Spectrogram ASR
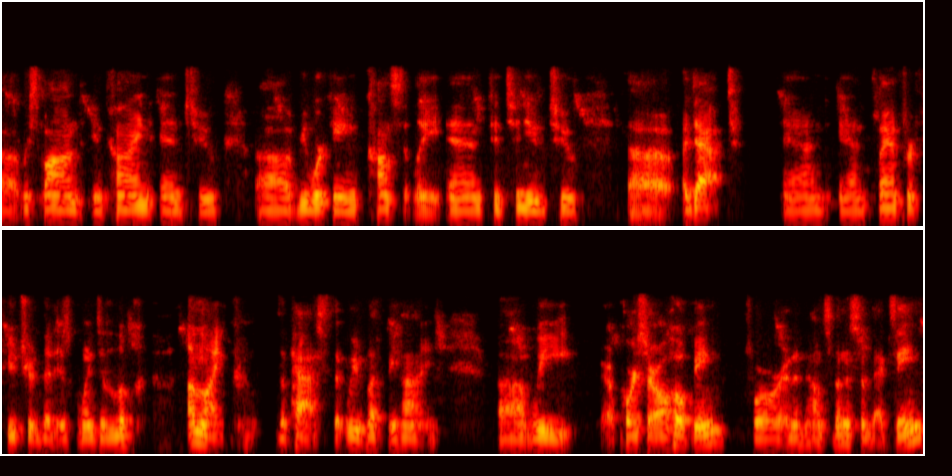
uh, respond in kind and to uh, be working constantly and continue to uh, adapt and and plan for a future that is going to look unlike the past that we've left behind. Uh, we, of course, are all hoping for an announcement of some vaccine,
